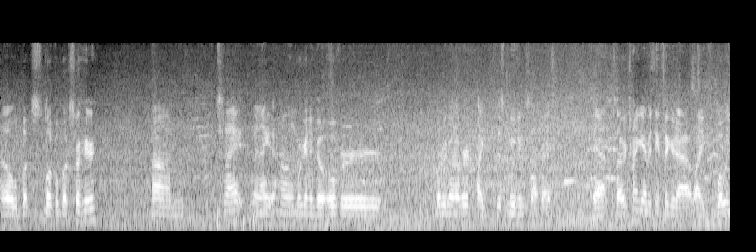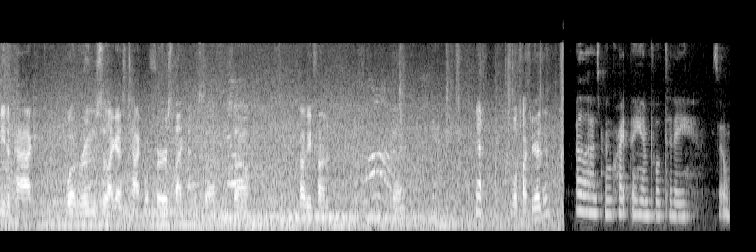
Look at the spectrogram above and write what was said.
our little books, local bookstore here. Um, tonight, when I get home, we're gonna go over. What are we going over? Like just moving stuff, right? Yeah. So we're trying to get everything figured out, like what we need to pack, what rooms to, I guess, tackle first, that kind of stuff. So that'll be fun. Yeah. We'll talk to you guys then. Ella has been quite the handful today, so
